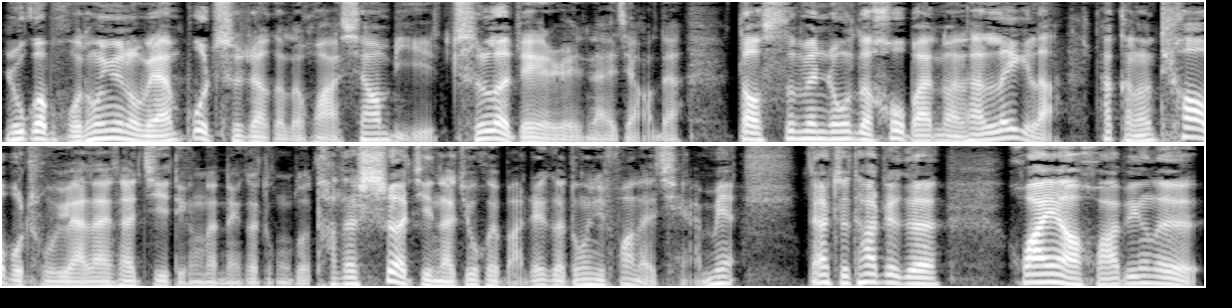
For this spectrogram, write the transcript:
如果普通运动员不吃这个的话，相比吃了这些人来讲的，到四分钟的后半段他累了，他可能跳不出原来他既定的那个动作。他的设计呢，就会把这个东西放在前面，但是他这个花样滑冰的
